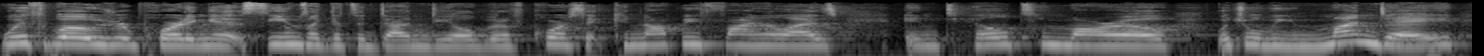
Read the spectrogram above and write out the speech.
with Woj reporting it, it seems like it's a done deal. But of course, it cannot be finalized until tomorrow, which will be Monday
